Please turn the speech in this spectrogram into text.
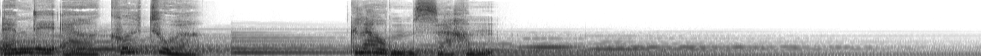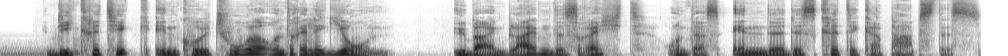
NDR Kultur Glaubenssachen Die Kritik in Kultur und Religion über ein bleibendes Recht und das Ende des Kritikerpapstes.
